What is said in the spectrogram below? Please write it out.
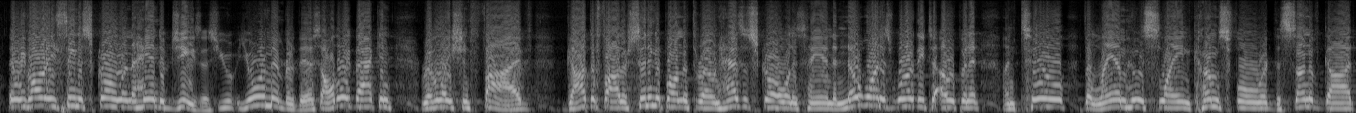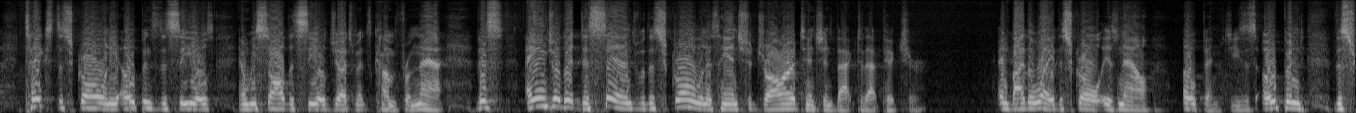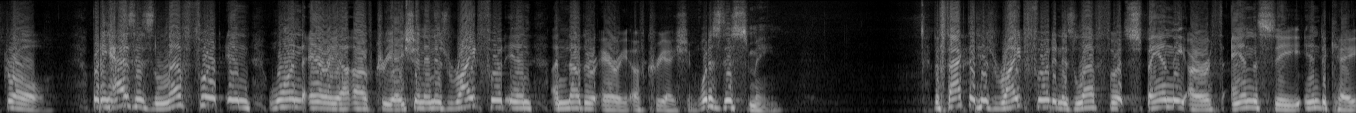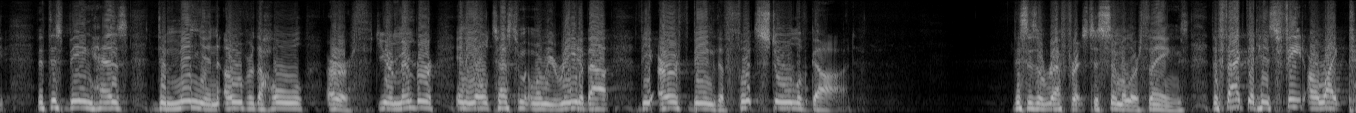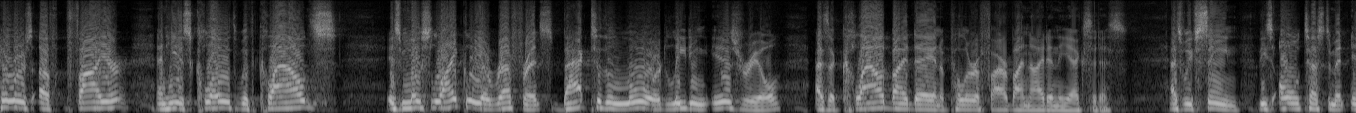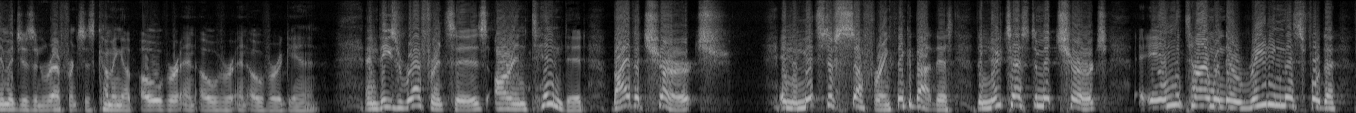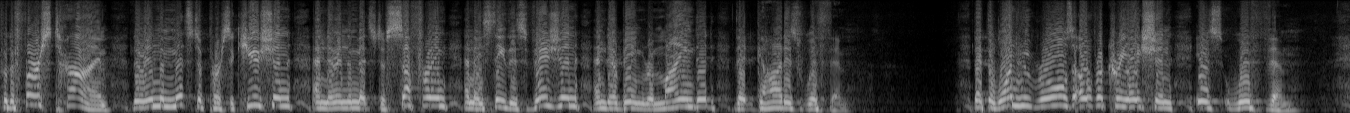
and we've already seen a scroll in the hand of Jesus. You, you'll remember this all the way back in Revelation 5. God the Father, sitting upon the throne, has a scroll in his hand, and no one is worthy to open it until the Lamb who is slain comes forward. The Son of God takes the scroll and he opens the seals, and we saw the seal judgments come from that. This angel that descends with a scroll in his hand should draw our attention back to that picture. And by the way, the scroll is now open. Jesus opened the scroll. But he has his left foot in one area of creation and his right foot in another area of creation. What does this mean? The fact that his right foot and his left foot span the earth and the sea indicate that this being has dominion over the whole earth. Do you remember in the Old Testament when we read about the earth being the footstool of God? This is a reference to similar things. The fact that his feet are like pillars of fire and he is clothed with clouds is most likely a reference back to the Lord leading Israel as a cloud by day and a pillar of fire by night in the Exodus. As we've seen these Old Testament images and references coming up over and over and over again. And these references are intended by the church in the midst of suffering, think about this. The New Testament church, in the time when they're reading this for the, for the first time, they're in the midst of persecution and they're in the midst of suffering and they see this vision and they're being reminded that God is with them. That the one who rules over creation is with them.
